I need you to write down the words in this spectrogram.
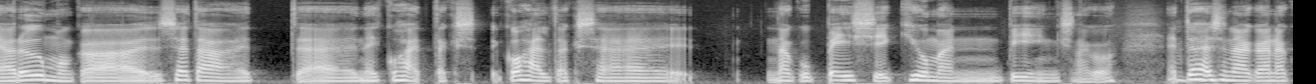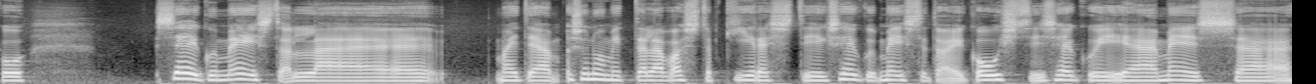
ja rõõmuga seda, et äh, neid kohetakse, koheldakse nagu basic human beings nagu, et mhm. ühesõnaga nagu see, kui mees talle ma ei tea, sõnumitele vastab kiiresti, see, kui mees teda ei ghost'i, see, kui äh, mees äh,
